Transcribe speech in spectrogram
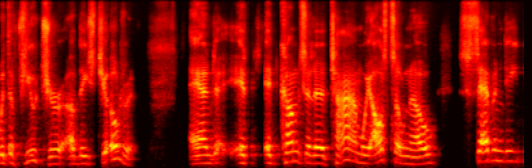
with the future of these children. And it, it comes at a time we also know 70%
